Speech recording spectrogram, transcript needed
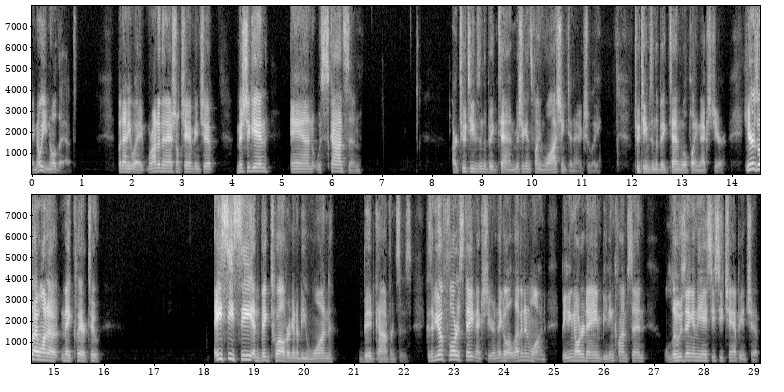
I know you know that, but anyway, we're on to the national championship. Michigan and Wisconsin are two teams in the Big Ten. Michigan's playing Washington actually. Two teams in the Big Ten will play next year. Here's what I want to make clear too. ACC and Big 12 are going to be one bid conferences. Because if you have Florida State next year and they go 11 and 1, beating Notre Dame, beating Clemson, losing in the ACC championship,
